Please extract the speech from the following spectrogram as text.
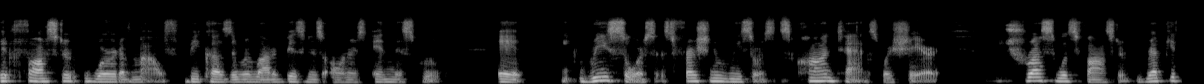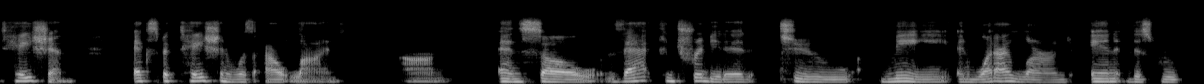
it fostered word of mouth because there were a lot of business owners in this group. It resources, fresh new resources, contacts were shared, trust was fostered, reputation, expectation was outlined. Um, and so that contributed to me and what I learned in this group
